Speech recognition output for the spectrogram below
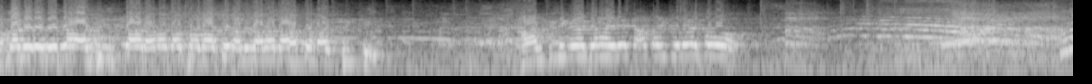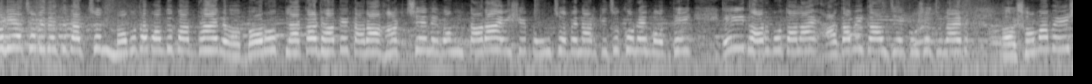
আপনাদের নেতা আশিস স্টার আলাদা সব আছেন আমি আলাদা হাতে মাইক দিচ্ছি। শান্তিনিকেতনে এলে তাড়াতাড়ি চলে এসো। ছবি দেখতে পাচ্ছেন মমতা বন্দ্যোপাধ্যায়ের বড় প্ল্যাকার্ড হাতে তারা হাঁটছেন এবং তারা এসে পৌঁছবেন আর কিছুক্ষণের মধ্যেই এই ধর্মতলায় আগামীকাল যে একুশে জুলাইয়ের সমাবেশ,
